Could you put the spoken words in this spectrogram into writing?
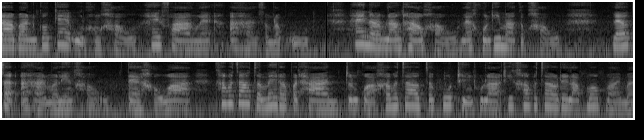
ลาบันก็แก้อูฐของเขา ให้ฟางและอาหารสำหรับอูฐให้น้ำล้างเท้าเขาและคนที่มากับเขา แล้วจัดอาหารมาเลี้ยงเขา แต่เขาว่าข้าพเจ้าจะไม่รับประทาน จนกว่าข้าพเจ้าจะพูดถึงธุระที่ข้าพเจ้าได้รับมอบหมายมา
